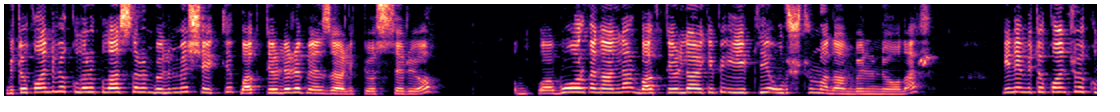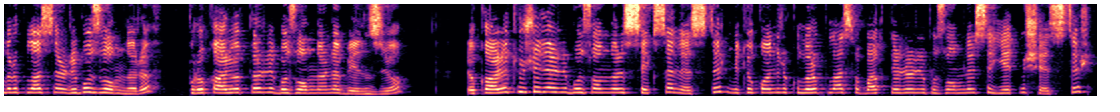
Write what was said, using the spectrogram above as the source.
Mitokondri ve kloroplastların bölünme şekli bakterilere benzerlik gösteriyor. Bu organeller bakteriler gibi iyipliği oluşturmadan bölünüyorlar. Yine mitokondri ve kloroplastların ribozomları prokaryotların ribozomlarına benziyor. Ökaryot hücrelerin ribozomları 80 S'tir. Mitokondri, kloroplast ve bakterilerin ribozomları ise 70 S'tir.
